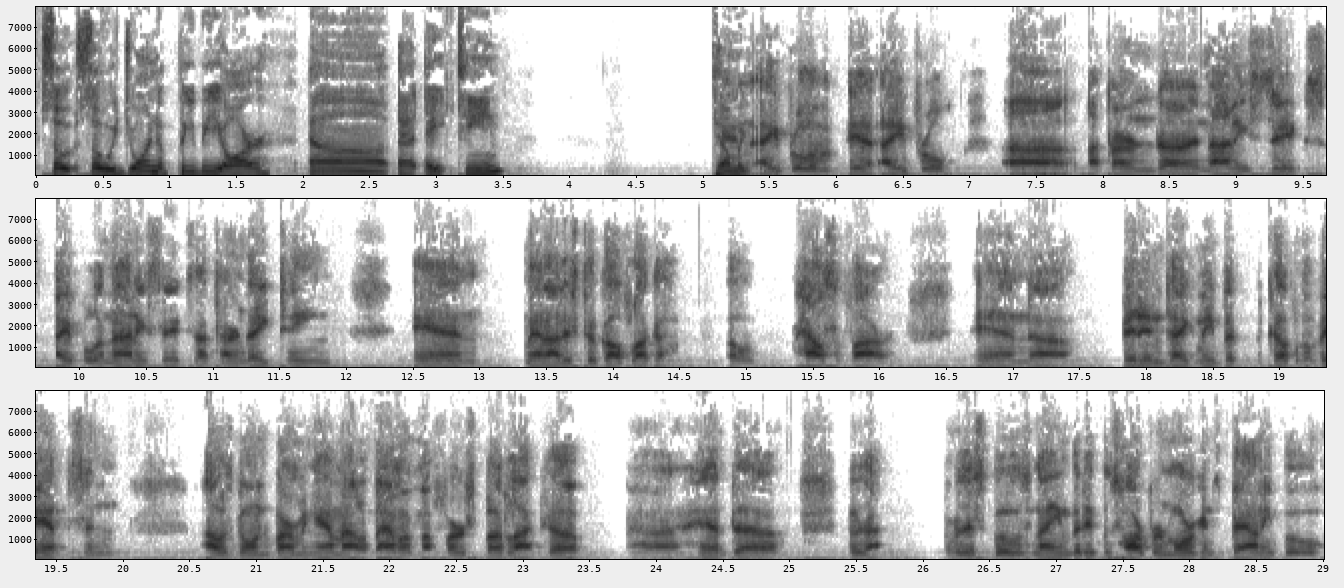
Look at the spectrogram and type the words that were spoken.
So, so we joined the PBR uh, at 18. Tell in me, April of April, uh, I turned uh, 96. April of 96, I turned 18, and man, I just took off like a, a house of fire. And uh, it didn't take me but a couple of events, and I was going to Birmingham, Alabama, my first Bud Light Cup. Uh, had uh, was, I remember this bull's name, but it was Harper and Morgan's Bounty Bull.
